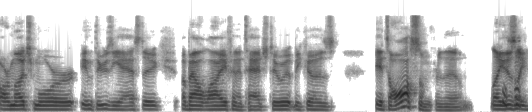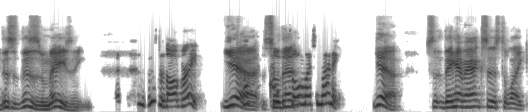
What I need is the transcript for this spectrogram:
are much more enthusiastic about life and attached to it because it's awesome for them. Like it's like this is this is amazing. This is all great. Yeah, so that so much money. yeah, so they have access to like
